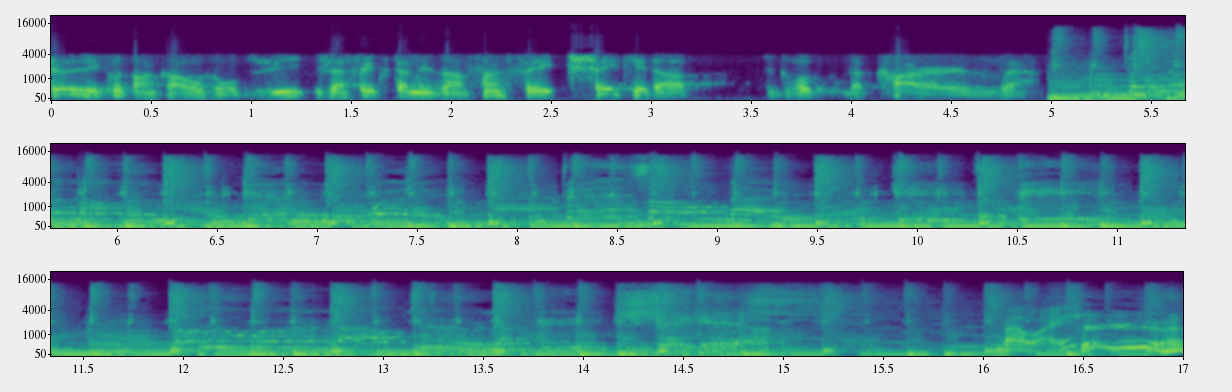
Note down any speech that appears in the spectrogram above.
Je l'écoute encore aujourd'hui. Je la fais écouter à mes enfants. C'est Shake It Up du groupe The Cars. Ben ouais. Sérieux, hein?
